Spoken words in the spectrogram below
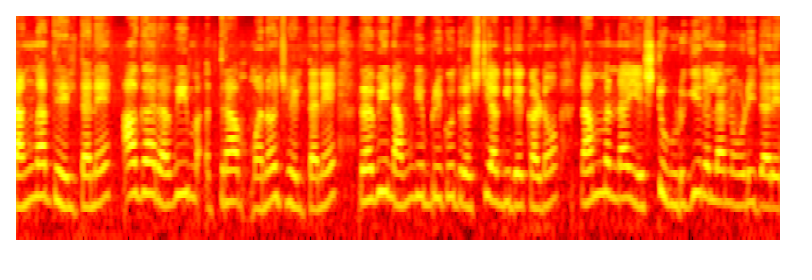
ರಂಗನಾಥ್ ಹೇಳ್ತಾನೆ. ಆಗ ರವಿ ಹತ್ರ ಮನೋಜ್ ಹೇಳ್ತಾನೆ, ರವಿ, ನಮಗಿಬ್ರಿಗೂ ದೃಷ್ಟಿಯಾಗಿದೆ ಕಣೋ. ನಮ್ಮನ್ನು ಎಷ್ಟು ಹುಡುಗಿರೆಲ್ಲ ನೋಡಿದ್ದಾರೆ.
